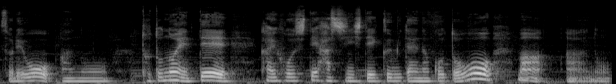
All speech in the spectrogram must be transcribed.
それをあの整えて解放して発信していくみたいなことをまああの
